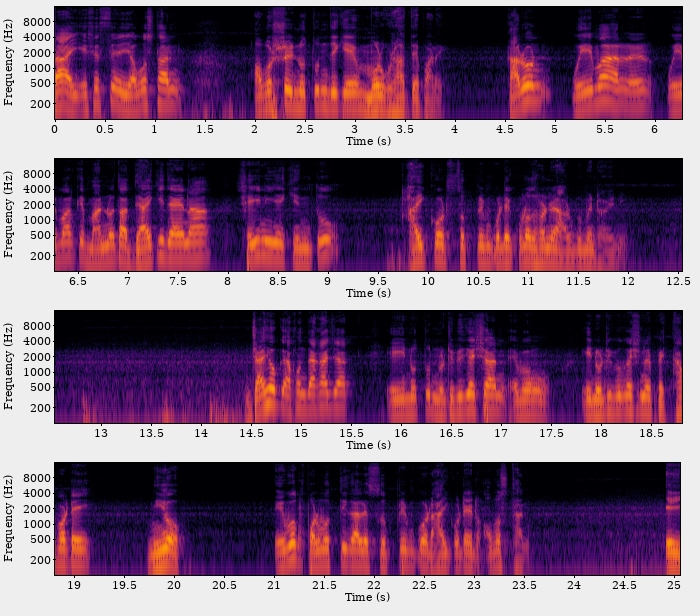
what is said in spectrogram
তাই এসএসসির এই অবস্থান অবশ্যই নতুন দিকে মোড় ঘোরাতে পারে। কারণ ওয়েমারের ওয়েমারকে মান্যতা দেয় কি দেয় না, সেই নিয়ে কিন্তু হাইকোর্ট, সুপ্রিম কোর্টে কোনো ধরনের আর্গুমেন্ট হয়নি। যাই হোক, এখন দেখা যাক এই নতুন নোটিফিকেশান এবং এই নোটিফিকেশনের প্রেক্ষাপটে নিয়োগ এবং পরবর্তীকালে সুপ্রিম কোর্ট হাইকোর্টের অবস্থান। এই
